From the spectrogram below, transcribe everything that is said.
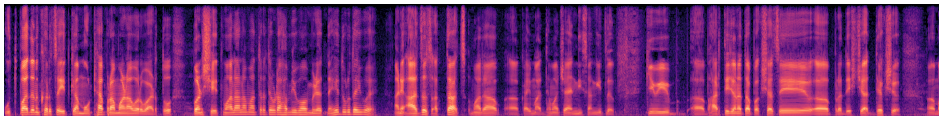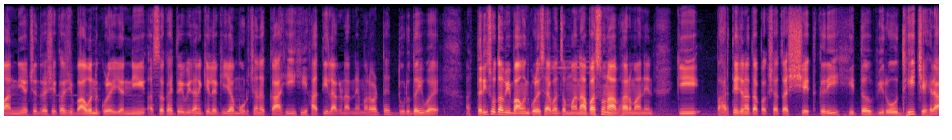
उत्पादन खर्च इतक्या मोठ्या प्रमाणावर वाढतो पण शेतमालाला मात्र तेवढा हमीभाव मिळत नाही हे दुर्दैव आहे. आणि आजच आत्ताच मला काही माध्यमाच्या यांनी सांगितलं की भारतीय जनता पक्षाचे प्रदेशचे अध्यक्ष माननीय चंद्रशेखरजी बावनकुळे यांनी असं काहीतरी विधान केलं की या मोर्चानं काहीही हाती लागणार नाही. मला वाटतं दुर्दैव आहे. तरीसुद्धा मी बावनकुळे साहेबांचं मनापासून आभार मानेन की भारतीय जनता पक्षाचा शेतकरी हितविरोधी चेहरा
